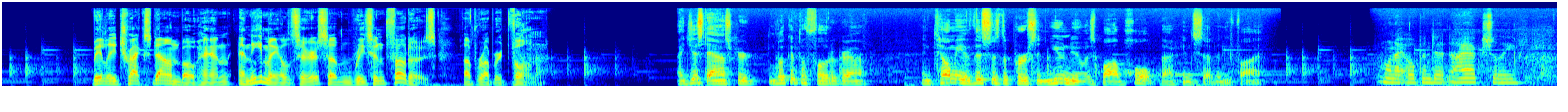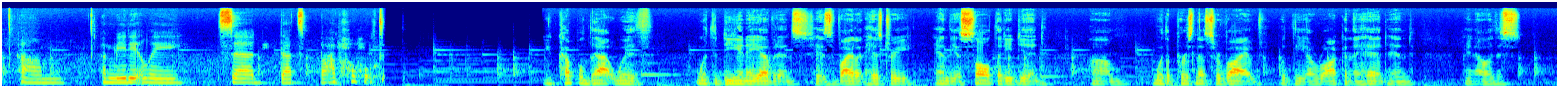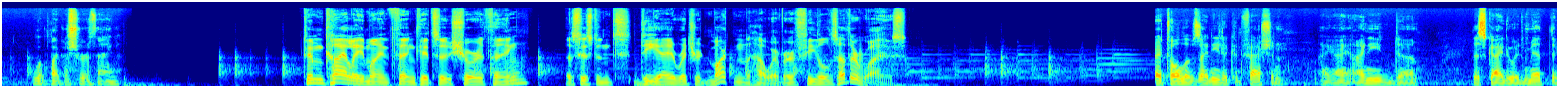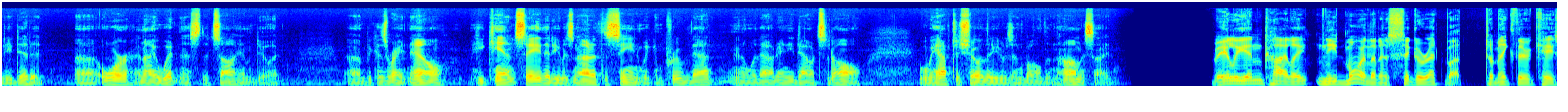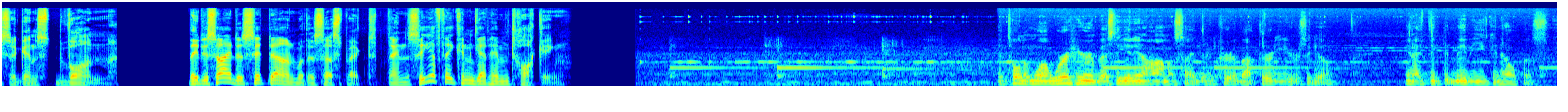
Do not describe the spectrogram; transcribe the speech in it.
Bailey tracks down Bohan and emails her some recent photos of Robert Vaughn. I just asked her, look at the photograph and tell me if this is the person you knew as Bob Holt back in 75. When I opened it, I actually um, immediately said, that's Bob Holt. You coupled that with, with the DNA evidence, his violent history, and the assault that he did um, with a person that survived with the uh, rock in the head, and you know this looked like a sure thing. Tim Kiley might think it's a sure thing. Assistant DA Richard Martin, however, feels otherwise. I told him, I need a confession. I, I, I need uh, this guy to admit that he did it, uh, or an eyewitness that saw him do it. Uh, because right now, he can't say that he was not at the scene. We can prove that you know, without any doubts at all. But we have to show that he was involved in the homicide. Bailey and Kiley need more than a cigarette butt to make their case against Vaughn. They decide to sit down with the suspect and see if they can get him talking. I told him, well, we're here investigating a homicide that occurred about 30 years ago, and I think that maybe you can help us.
